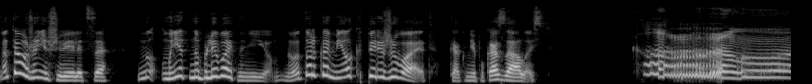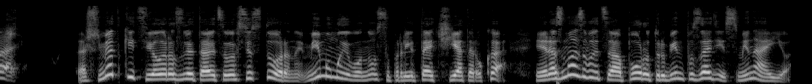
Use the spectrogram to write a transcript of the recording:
а та уже не шевелится. Ну, мне-то наплевать на нее, но только мелко переживает, как мне показалось. Ошметки тела разлетаются во все стороны, мимо моего носа пролетает чья-то рука и размазывается опору трубин позади, сминая ее.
